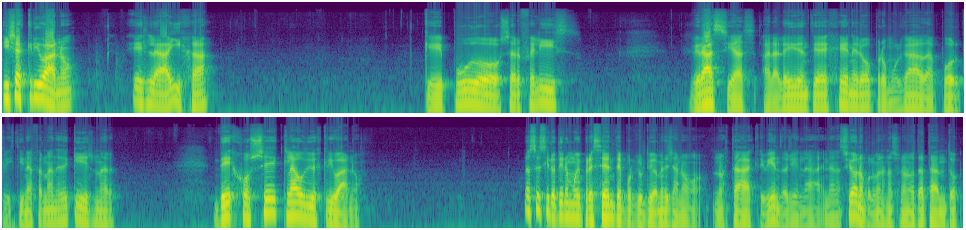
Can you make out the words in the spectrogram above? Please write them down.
Illa Escribano es la hija que pudo ser feliz gracias a la ley de identidad de género promulgada por Cristina Fernández de Kirchner de José Claudio Escribano. No sé si lo tienen muy presente porque últimamente ya no, no está escribiendo allí en la, en la, Nación, o por lo menos no se lo nota tanto.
